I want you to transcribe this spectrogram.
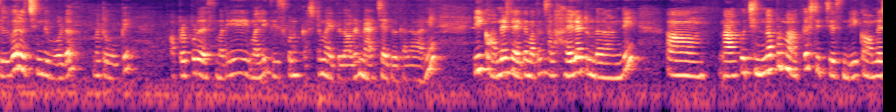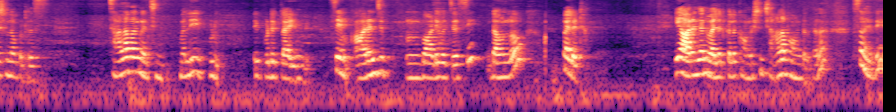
సిల్వర్ వచ్చింది బోర్డర్ బట్ ఓకే అప్పుడప్పుడు మరీ మళ్ళీ తీసుకోవడం కష్టం అవుతుంది ఆల్రెడీ మ్యాచ్ అవుతుంది కదా అని. ఈ కాంబినేషన్ అయితే మాత్రం చాలా హైలైట్ ఉంటుందండి నాకు చిన్నప్పుడు మా అక్క స్టిచ్ చేసింది ఈ కాంబినేషన్లో ఒక డ్రెస్ చాలా బాగా నచ్చింది. మళ్ళీ ఇప్పుడు ఇప్పుడు ఇట్లా అయింది. సేమ్ ఆరెంజ్ బాడీ వచ్చేసి డౌన్లో వైలెట్ ఈ orange and violet colour combination చాలా బాగుంటుంది కదా? సో ఇది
